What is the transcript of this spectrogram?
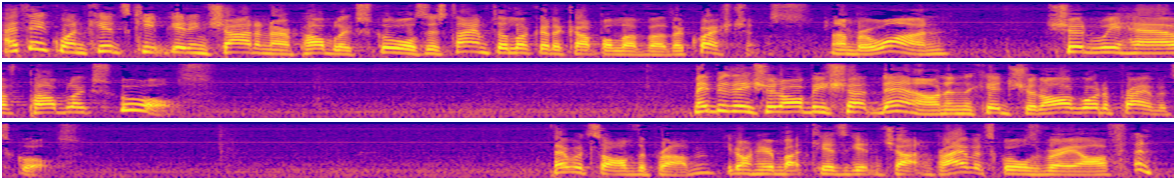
I think when kids keep getting shot in our public schools, it's time to look at a couple of other questions. Number one, should we have public schools? Maybe they should all be shut down and the kids should all go to private schools. That would solve the problem. You don't hear about kids getting shot in private schools very often.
